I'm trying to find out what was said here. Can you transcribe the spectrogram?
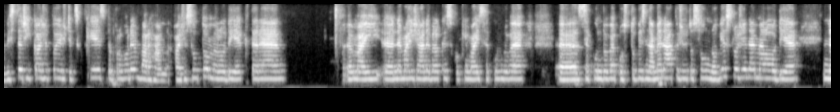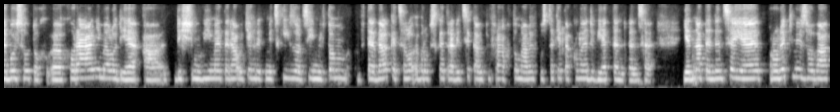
Vy jste říkal, že to je vždycky s doprovodem varhan a že jsou to melodie, které mají, eh, nemají žádné velké skoky, mají sekundové, eh, sekundové postupy. Znamená to, že to jsou nově složené melodie, nebo jsou to eh, chorální melodie a když mluvíme teda o těch rytmických vzorcích, my v, tom, v té velké celoevropské tradici kantu fraktu máme v podstatě takové dvě tendence. Jedna tendence je prorytmizovat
